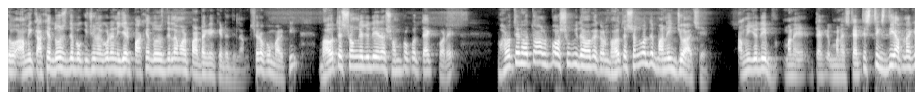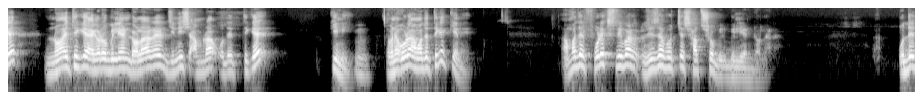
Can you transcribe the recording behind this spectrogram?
তো আমি কাকে দোষ দেব কিছু না করে নিজের পাকে দোষ দিলাম আর পাটাকে কেটে দিলাম। সেরকম আর কি। ভারতের সঙ্গে যদি এরা সম্পর্ক ত্যাগ করে ভারতের হয়তো অল্প অসুবিধা হবে কারণ ভারতের সঙ্গে ওদের বাণিজ্য আছে। আমি যদি মানে মানে স্ট্যাটিস্টিক্স দিই আপনাকে নয় থেকে এগারো বিলিয়ন ডলারের জিনিস আমরা ওদের থেকে কিনি। মানে ওরা আমাদের থেকে কেনে। আমাদের ফোরেক্স রিভার রিজার্ভ হচ্ছে সাতশো বিলিয়ন ডলার ওদের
